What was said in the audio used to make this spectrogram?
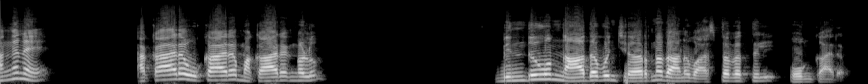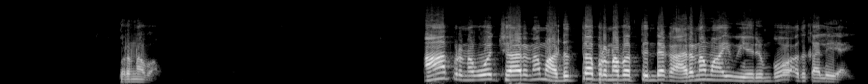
അങ്ങനെ അകാര ഉകാര മകാരങ്ങളും ബിന്ദുവും നാദവും ചേർന്നതാണ് വാസ്തവത്തിൽ ഓങ്കാരം പ്രണവം. ആ പ്രണവോച്ചാരണം അടുത്ത പ്രണവത്തിന്റെ കാരണമായി ഉയരുമ്പോൾ അത് കലയായി.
